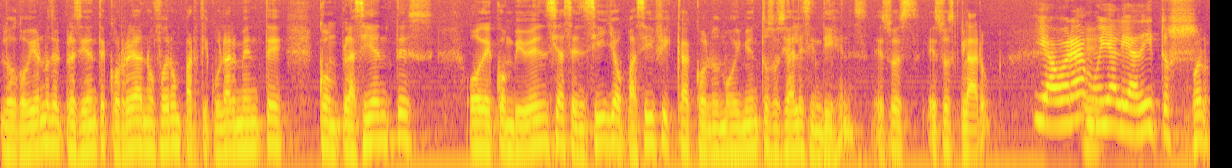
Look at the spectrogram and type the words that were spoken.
los gobiernos del presidente Correa no fueron particularmente complacientes o de convivencia sencilla o pacífica con los movimientos sociales indígenas, eso es, eso es claro. Y ahora eh, muy aliaditos. Bueno,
